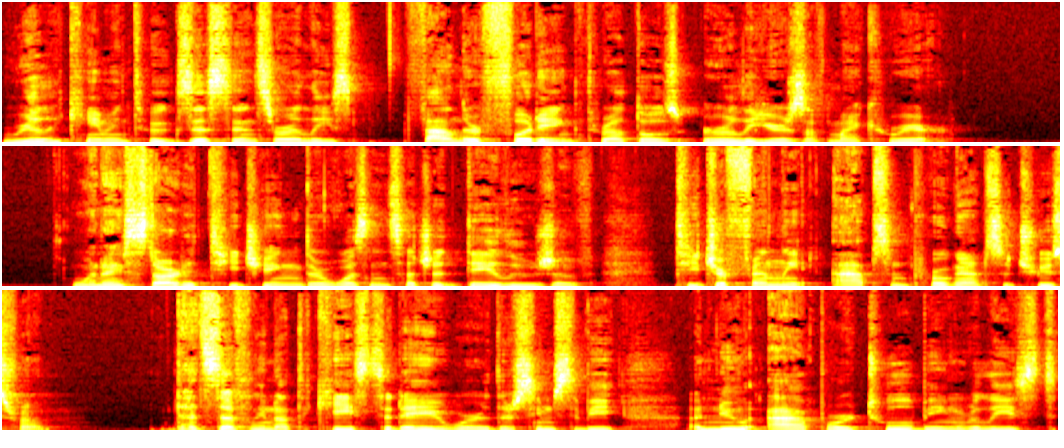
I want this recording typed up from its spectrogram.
really came into existence, or at least found their footing throughout those early years of my career. When I started teaching, there wasn't such a deluge of teacher friendly apps and programs to choose from. That's definitely not the case today, where there seems to be a new app or tool being released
